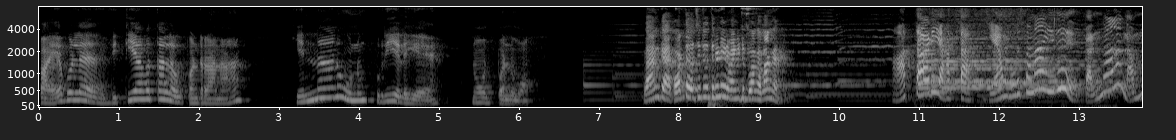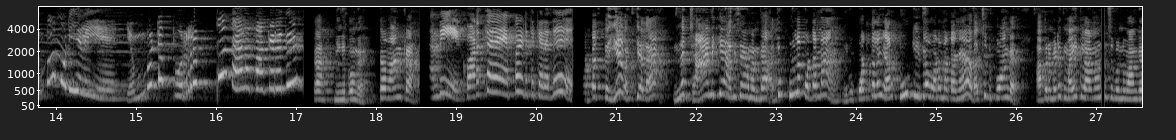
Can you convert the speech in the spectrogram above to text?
பயபுல வித்யாவைத்தான் லவ் பண்றானா? என்னன்னு ஒன்றும் புரியலையே. நோட் பண்ணுவோம். வாங்க கொட்டை வச்சுட்டு திருநீர் வாங்கிட்டு போங்க வாங்க. ஆத்தாடி ஆத்தா என் புருஷனா இது? கண்ணால நம்ப முடியலையே. எம்பிட்ட பொறுப்பா அக்கா நீங்க போங்க. அக்கா வாங்கக்கா தம்பி குடத்தை எப்ப எடுத்துக்கிறது? கொட்டத்தை ஏன் வைக்கல. இன்னும் சாணிக்கே அபிஷேகம் பண்ணா அதுக்குள்ள கொட்டமா. உங்க கொட்டத்துல யாரும் தூக்கிட்டு ஓட மாட்டாங்க. வச்சுட்டு போங்க. அப்புறமேட்டுக்கு மைக்ல அனௌன்ஸ் பண்ணுவாங்க.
